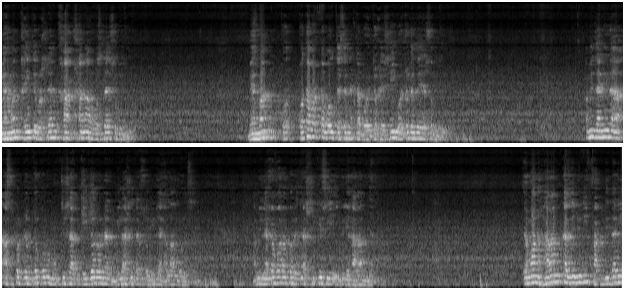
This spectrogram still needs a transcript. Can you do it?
মেহমান খাইতে বসলেন খানা অবস্থায় ছবি তুলে। মেহমান কথাবার্তা বলতেছেন একটা বৈঠকে, সেই বৈঠকে যেয়ে ছবি আমি জানি না আজ পর্যন্ত কোনো মুক্তি সাহেব এই ধরনের বিলাসিতার ছবিকে হালাল বলেছেন। আমি লেখাপড়া করে যা শিখেছি এইগুলি হারাম জানি। এমন হারাম কাজে যদি ফাঁকদিদারি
